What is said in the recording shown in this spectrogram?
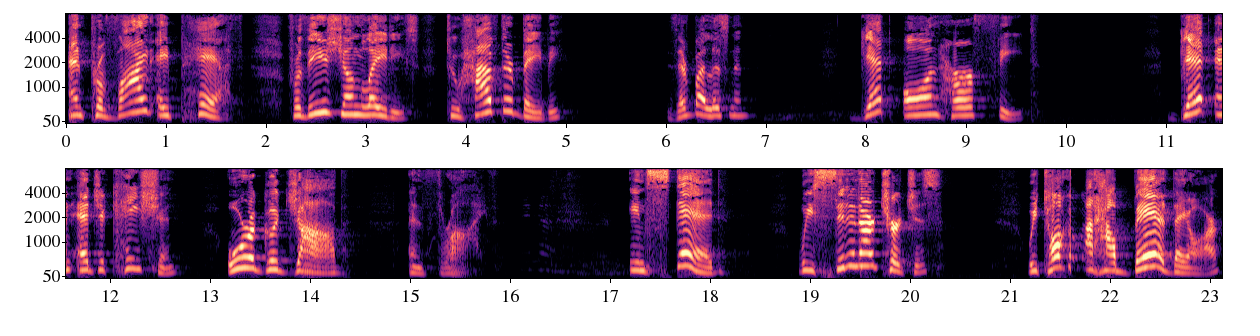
and provide a path for these young ladies to have their baby. Is everybody listening? Get on her feet, get an education or a good job, and thrive. Amen. Instead, we sit in our churches, we talk about how bad they are,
